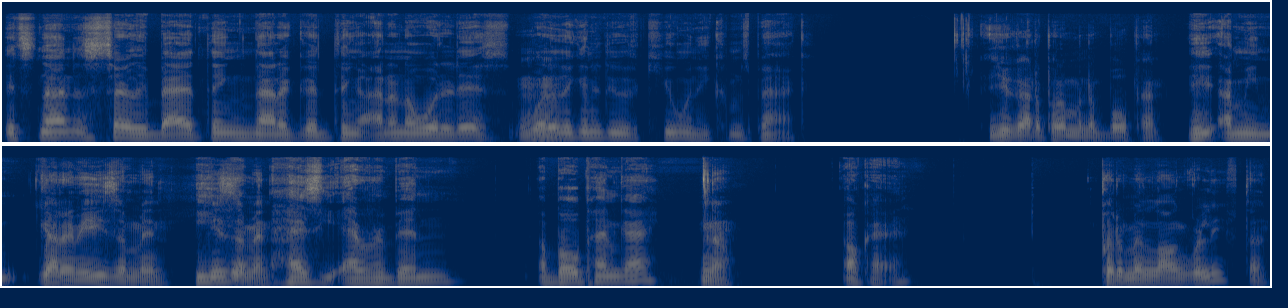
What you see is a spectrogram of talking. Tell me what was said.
it's not necessarily a bad thing, not a good thing. I don't know what it is. What are Mhm. they going to do with Q when he comes back? You got to put him in the bullpen. He, I mean, You got to ease him in. Ease him in. Has he ever been a bullpen guy? No. Okay. Put him in long relief then.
